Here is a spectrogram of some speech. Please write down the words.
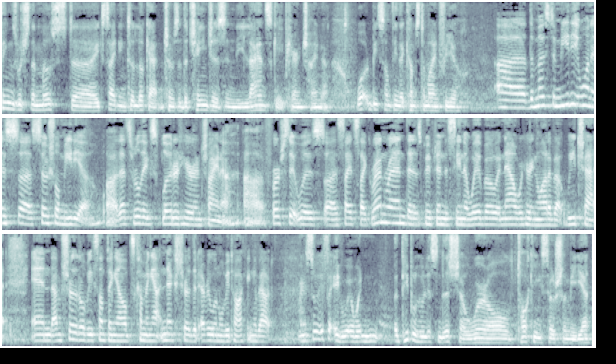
things which are the most uh, exciting to look at in terms of the changes in the landscape here in China, what would be something that comes to mind for you? Uh, the most immediate one is uh, social media. Uh, that's really exploded here in China. Uh, first, it was uh, sites like RenRen, then it's moved into Sina Weibo, and now we're hearing a lot about WeChat. And I'm sure there'll be something else coming out next year that everyone will be talking about. Right, so if, when people who listen to this show, we're all talking social media,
